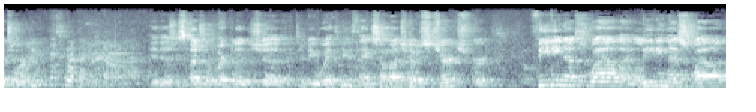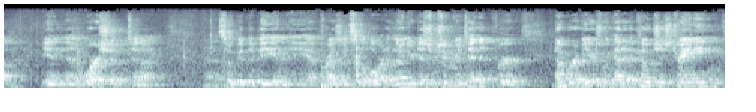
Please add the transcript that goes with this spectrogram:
it's working. It is a special privilege uh, to be with you. Thanks so much, Host Church, for feeding us well and leading us well in uh, worship tonight. Uh, so good to be in the uh, presence of the Lord. I've known your district superintendent for a number of years. We met at a coaches training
